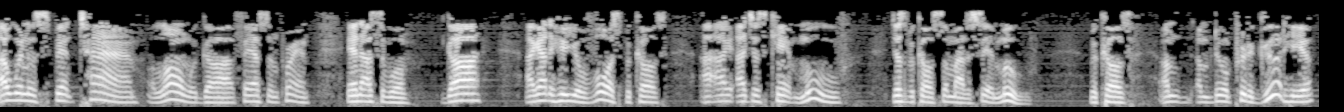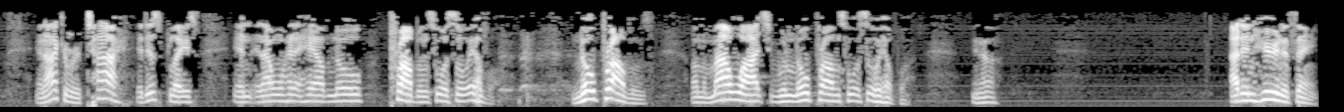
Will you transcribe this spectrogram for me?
I went and spent time alone with God, fasting and praying. And I said, Well, God, I got to hear your voice because I, I just can't move just because somebody said move. Because I'm I'm doing pretty good here, and I can retire at this place, and, and I won't have no problems whatsoever. No problems. Under my watch, with no problems whatsoever. You know? I didn't hear anything.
